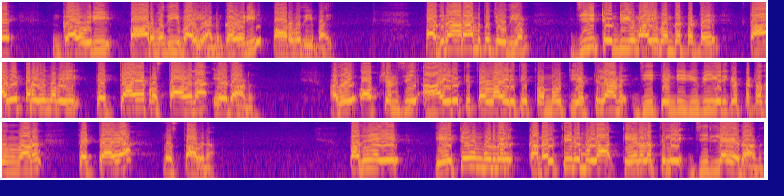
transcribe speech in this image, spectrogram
എ ഗൗരി പാർവതിബായി ആണ് ഗൗരി പാർവതിബായി. പതിനാറാമത്തെ ചോദ്യം. ജി ട്വന്റിയുമായി ബന്ധപ്പെട്ട് താഴെ പറയുന്നവയിൽ തെറ്റായ പ്രസ്താവന ഏതാണ്? അത് ഓപ്ഷൻ സി ആയിരത്തി തൊള്ളായിരത്തി തൊണ്ണൂറ്റി എട്ടിലാണ് ജി ട്വന്റി രൂപീകരിക്കപ്പെട്ടത് എന്നതാണ് തെറ്റായ പ്രസ്താവന. പതിനേഴ് ഏറ്റവും കൂടുതൽ കടൽ തീരമുള്ള കേരളത്തിലെ ജില്ല ഏതാണ്?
